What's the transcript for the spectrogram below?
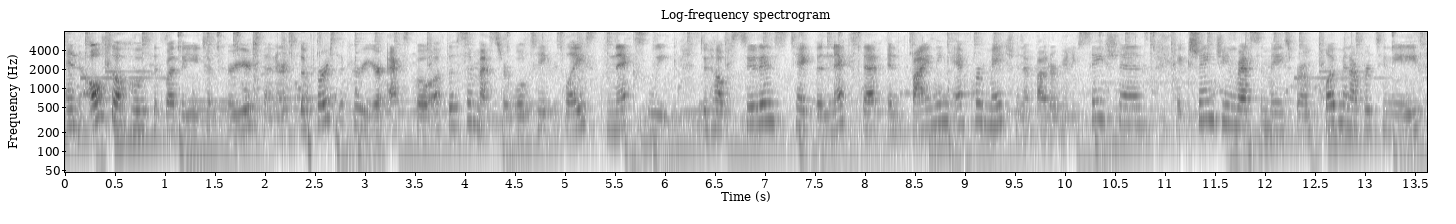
and also hosted by the UTEP Career Center, the first Career Expo of the semester will take place next week to help students take the next step in finding information about organizations, exchanging resumes for employment opportunities,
